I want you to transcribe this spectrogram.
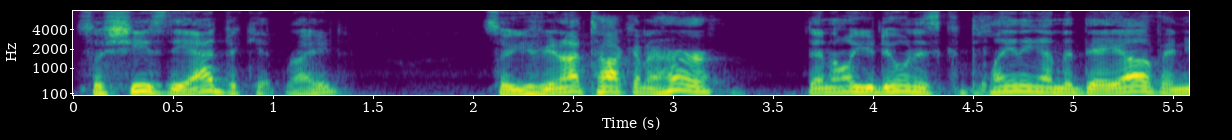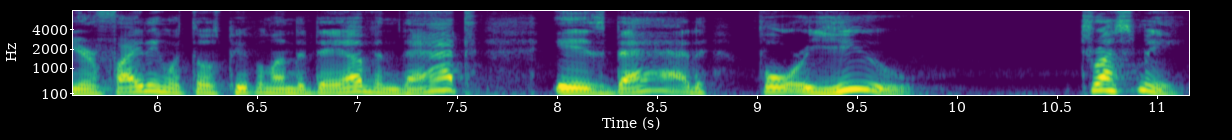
So she's the advocate, right? So if you're not talking to her, then all you're doing is complaining on the day of and you're fighting with those people on the day of, and that is bad for you. Trust me,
